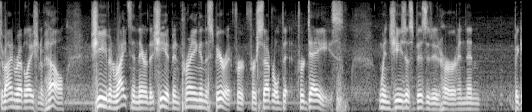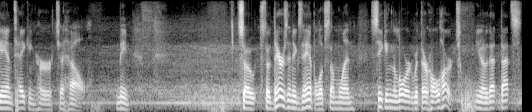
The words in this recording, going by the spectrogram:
Divine Revelation of Hell, she even writes in there that she had been praying in the spirit for, for several for days when Jesus visited her and then began taking her to hell. I mean, So, so there's an example of someone seeking the Lord with their whole heart. You know that that's.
